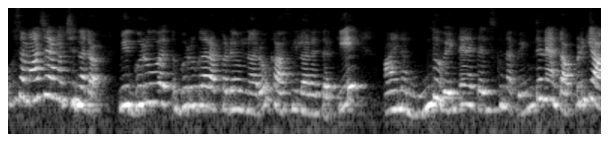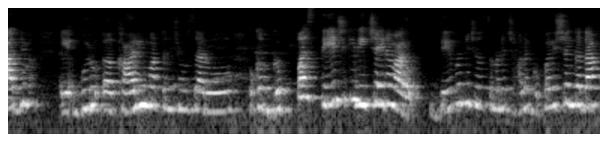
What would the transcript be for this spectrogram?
ఒక సమాచారం వచ్చిందట. మీ గురువు గురుగారు అక్కడే ఉన్నారు కాశీలో అనేసరికి. ఆయన ముందు వెంటనే తెలుసుకున్న వెంటనే అంటే. అప్పటికి ఆద్యం గురు కాళీ కాళీమాతను చూశారు. ఒక గొప్ప స్టేజ్కి రీచ్ అయిన వారు. దేవుణ్ణి చూస్తామంటే చాలా గొప్ప విషయం కదా.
